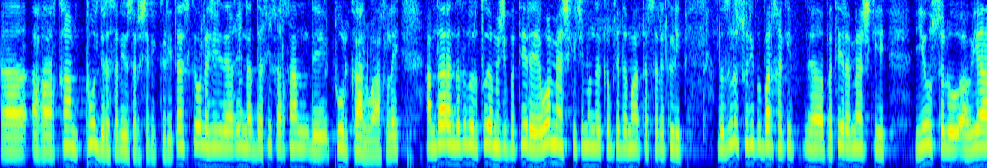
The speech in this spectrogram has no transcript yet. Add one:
هغه ارقام ټول د رسنیو سره شریک کړي تاسو کولای شئ د هغې نه دقیق ارقام د ټول کال واخلئ همدارنګه زه به درته ووایم چې په تېره یوه میاشت کې چې مونږ کوم خدمات ترسره کړي د زړه سوري په برخه کې په تېره میاشت کې یو سلو او یا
